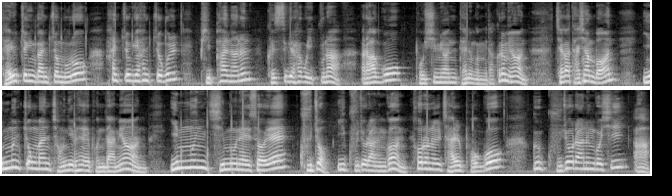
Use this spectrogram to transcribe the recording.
대립적인 관점으로 한쪽이 한쪽을 비판하는 글쓰기를 하고 있구나라고 보시면 되는 겁니다. 그러면 제가 다시 한번 인문 쪽만 정리를 해 본다면 인문 지문에서의 구조, 이 구조라는 건 서론을 잘 보고 그 구조라는 것이 아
